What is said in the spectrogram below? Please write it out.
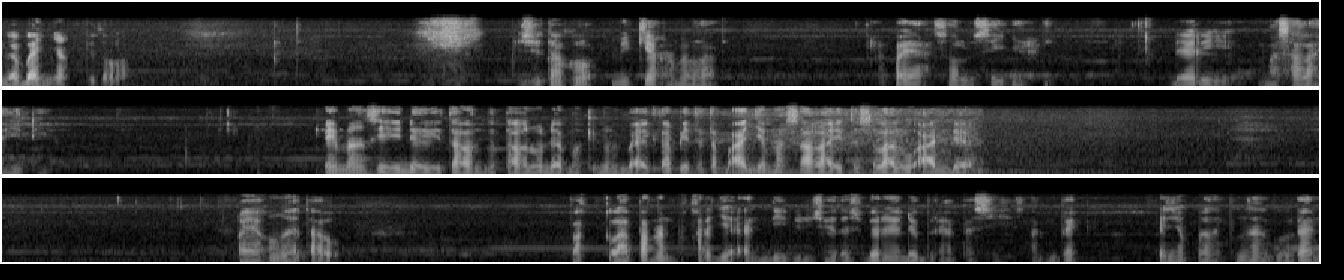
nggak banyak gitu loh. Di situ aku mikir bahwa apa ya solusinya dari masalah ini. Memang sih dari tahun ke tahun udah makin membaik tapi tetap aja masalah itu selalu ada kayak aku nggak tahu lapangan pekerjaan di Indonesia itu sebenarnya ada berapa sih? Sampai banyak banget pengangguran.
